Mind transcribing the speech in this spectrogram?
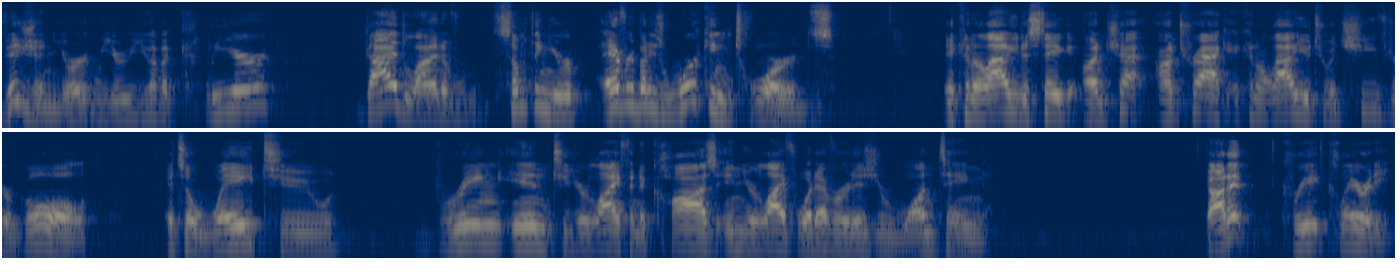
vision. Your, you have a clear guideline of something you're everybody's working towards. It can allow you to stay on, cha- on track. It can allow you to achieve your goal. It's a way to bring into your life and to cause in your life whatever it is you're wanting. Got it? Create clarity.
